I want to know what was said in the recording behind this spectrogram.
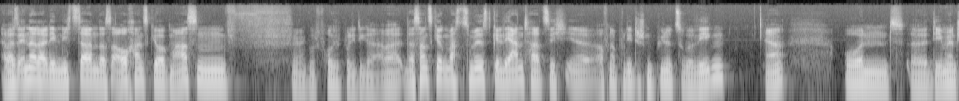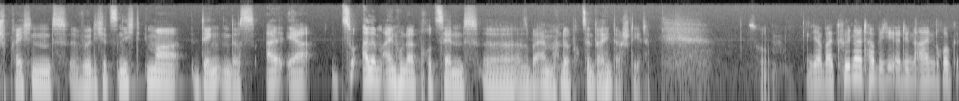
Aber es ändert halt eben nichts daran, dass auch Hans-Georg Maaßen, ja gut, Profipolitiker, aber dass Hans-Georg Maaßen zumindest gelernt hat, sich äh, auf einer politischen Bühne zu bewegen, ja, und äh, dementsprechend würde ich jetzt nicht immer denken, dass er zu allem 100 Prozent, äh, also bei einem 100 Prozent dahinter steht. So. Ja, bei Kühnert habe ich eher den Eindruck,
